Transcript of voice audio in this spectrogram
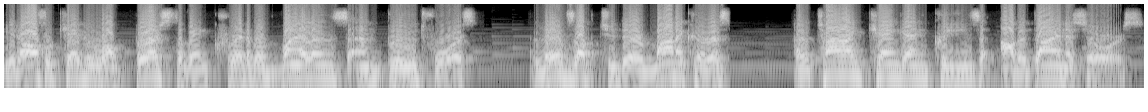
yet also capable of bursts of incredible violence and brute force, lives up to their monikers, the tyrant king and queens of the dinosaurs.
